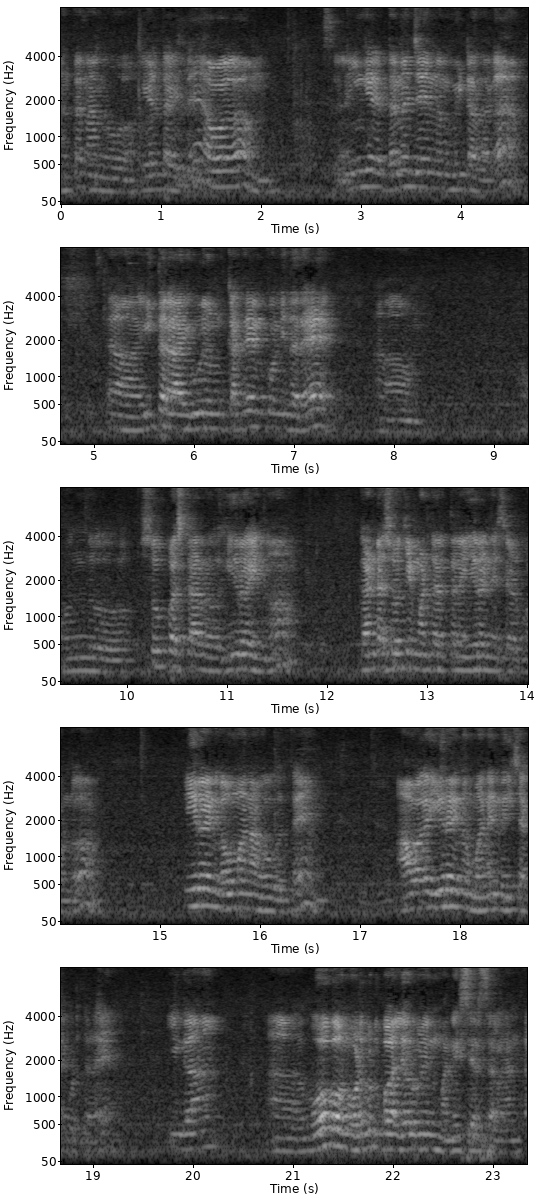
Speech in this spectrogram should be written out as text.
ಅಂತ ನಾನು ಹೇಳ್ತಾ ಇದ್ದೆ. ಅವಾಗ ಹಿಂಗೆ ಧನಂಜಯನ್ ಮೀಟ್ ಆದಾಗ ಈ ಥರ ಇವ್ರು ಕತೆ ಅನ್ಕೊಂಡಿದ್ದಾರೆ. ಆ, ಒಂದು ಸೂಪರ್ ಸ್ಟಾರ್ ಹೀರೋಯಿನ್ ಗಂಡ ಶೋಕಿ ಮಾಡ್ತಾ ಇರ್ತಾನೆ ಹೀರೋಯಿನ್ ಹೆಸರು ಹೇಳ್ಕೊಂಡು. ಅವಮಾನ ಆಗೋಗುತ್ತೆ. ಆವಾಗ ಹೀರೋಯಿನ್ ಮನೆ ನಿಲ್ಸಿ ಹಾಕ್ಬಿಡ್ತಾಳೆ. ಈಗ ಹೋಗ, ಅವ್ನು ಹೊಡ್ಬಿಟ್ಟು ಬಾ ಅವ್ರಿಗೂ ನಿನ್ನ ಮನೆಗೆ ಸೇರಿಸಲ್ಲ ಅಂತ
